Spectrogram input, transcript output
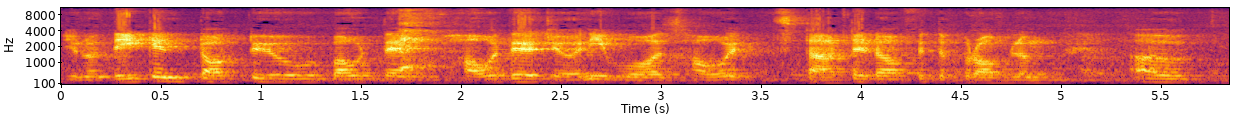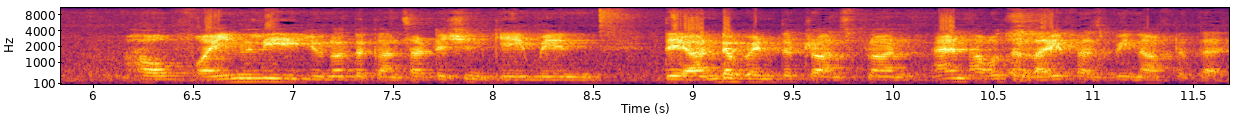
you know they can talk to you about them, how their journey was, how it started off with the problem. Uh, how finally you know the consultation came in, they underwent the transplant, and how the life has been after that.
